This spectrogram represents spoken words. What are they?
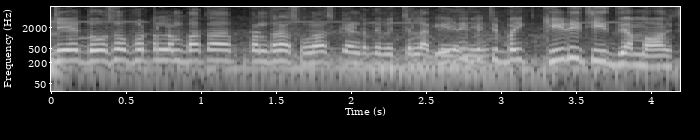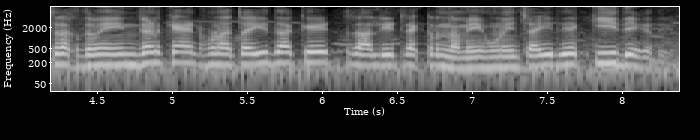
ਜੇ 200 ਫੁੱਟ ਲੰਬਾ ਤਾਂ 15 16 ਸਕਿੰਟ ਦੇ ਵਿੱਚ ਲੱਗ ਇਹਦੇ ਜਾਂਦੀ ਵਿੱਚ ਬਾਈ ਕਿਹੜੀ ਚੀਜ਼ ਦਾ ਮਾਰਕ ਚ ਰੱਖਦੇ ਹੋ ਇੰਜਨ ਘੈਂਟ ਹੋਣਾ ਚਾਹੀਦਾ ਕਿ ਟਰਾਲੀ ਟਰੈਕਟਰ ਨਵੇਂ ਹੋਣੇ ਚਾਹੀਦੇ? ਕੀ ਦੇਖਦੇ ਹੋ?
